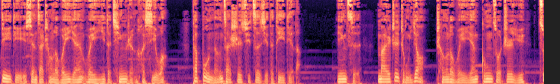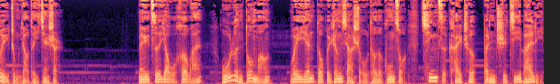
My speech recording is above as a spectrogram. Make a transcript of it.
弟弟现在成了韦岩唯一的亲人和希望，他不能再失去自己的弟弟了，因此买这种药成了韦岩工作之余最重要的一件事儿。每次药物喝完，无论多忙，韦岩都会扔下手头的工作，亲自开车奔驰几百里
